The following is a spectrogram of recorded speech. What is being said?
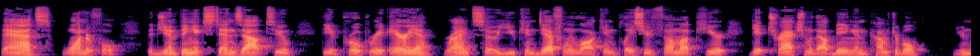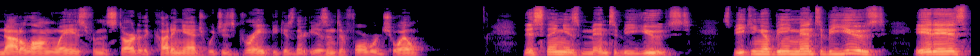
That's wonderful. The jimping extends out to the appropriate area, right? So you can definitely lock in, place your thumb up here, get traction without being uncomfortable. You're not a long ways from the start of the cutting edge, which is great because there isn't a forward choil. This thing is meant to be used. Speaking of being meant to be used, it is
